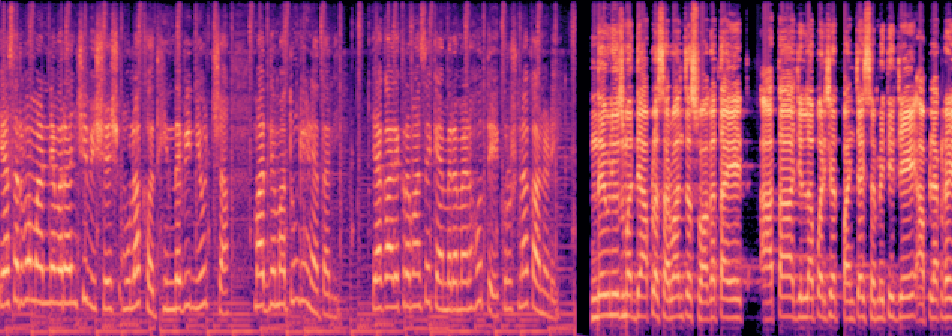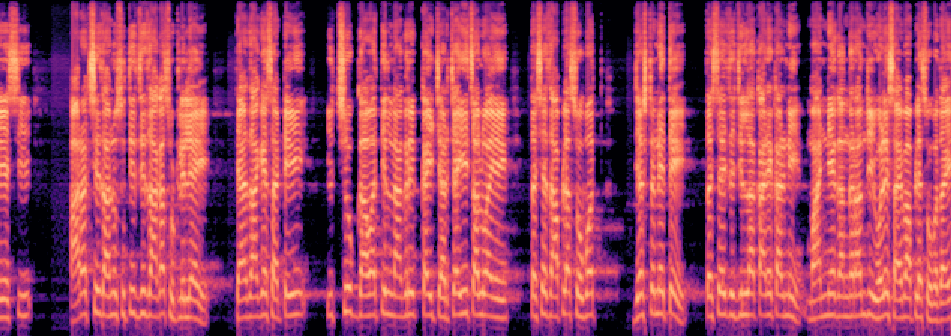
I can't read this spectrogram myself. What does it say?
या सर्व मान्यवरांची विशेष मुलाखत हिंदवी न्यूजच्या माध्यमातून घेण्यात आली. या कार्यक्रमाचे कॅमेरामॅन होते कृष्णा कानडे. देव न्यूजमध्ये आपलं सर्वांचं स्वागत आहे. आता जिल्हा परिषद पंचायत समिती जे आपल्याकडे एस आरक्षित अनुसूचित जी जागा सुटलेली आहे त्या जागेसाठी इच्छुक गावातील नागरिक काही चर्चाही चालू आहे. तसेच आपल्यासोबत ज्येष्ठ नेते तसेच जिल्हा कार्यकारिणी माननीय गंगारामजी हिवळे साहेब आपल्यासोबत आहे.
